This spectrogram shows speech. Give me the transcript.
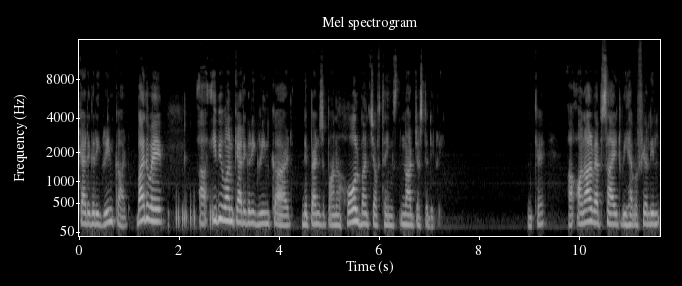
category green card? By the way, uh, EB1 category green card depends upon a whole bunch of things, not just a degree. Okay. Uh, on our website, we have a fairly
